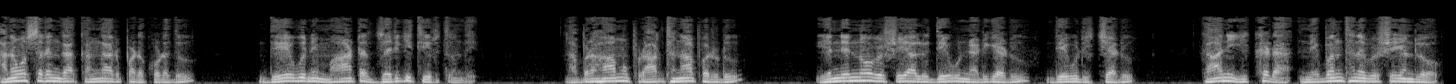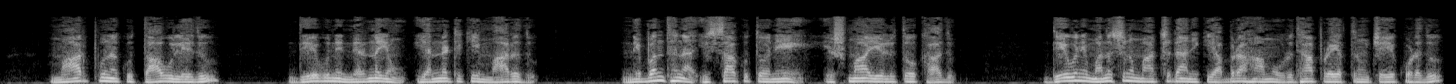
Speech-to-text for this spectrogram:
అనవసరంగా కంగారు పడకూడదు. దేవుని మాట జరిగి తీరుతుంది. అబ్రహాము ప్రార్థనాపరుడు ఎన్నెన్నో విషయాలు దేవుణ్ణి అడిగాడు దేవుడిచ్చాడు. కాని ఇక్కడ నిబంధన విషయంలో మార్పునకు తావు లేదు. దేవుని నిర్ణయం ఎన్నటికీ మారదు. నిబంధన ఇస్సాకుతోనే ఇష్మాయేలుతో కాదు. దేవుని మనసును మార్చడానికి అబ్రహాము వృధా ప్రయత్నం చేయకూడదు.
